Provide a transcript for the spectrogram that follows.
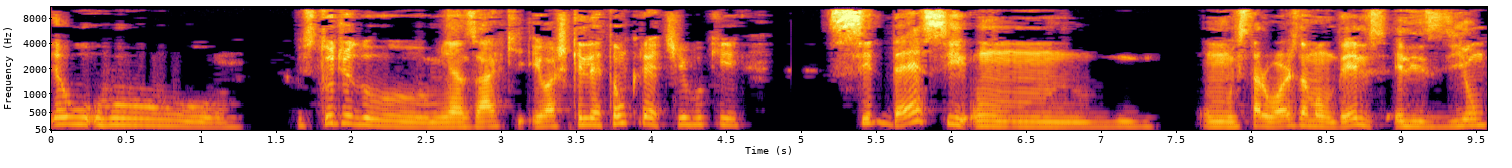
o, o, o estúdio do Miyazaki, eu acho que ele é tão criativo que se desse um, um Star Wars na mão deles, eles iam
